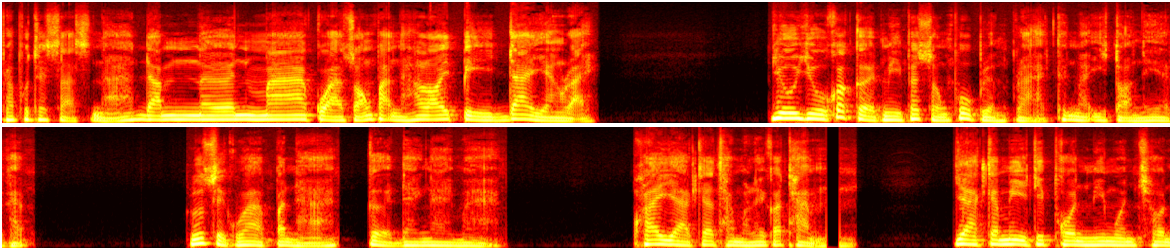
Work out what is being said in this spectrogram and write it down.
พระพุทธศาสนาดำเนินมากว่า 2,500 ปีได้อย่างไร อยู่ๆก็เกิดมีพระสงฆ์ผู้เปลืองปราดขึ้นมาอีตอนนี้นะครับ รู้สึกว่าปัญหาเกิดได้ง่ายมาก ใครอยากจะทำอะไรก็ทำอยากจะมีอิทธิพลมีมวลชน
